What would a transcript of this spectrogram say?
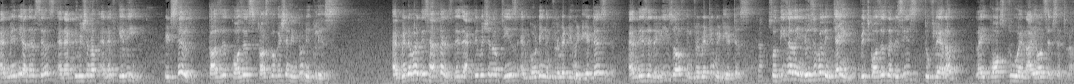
and many other cells and activation of NFKB itself causes, causes translocation into nucleus. And whenever this happens, there is activation of genes encoding inflammatory mediators and there is a release of inflammatory mediators. So these are the inducible engine which causes the disease to flare up like COX2 and iNOS etc.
